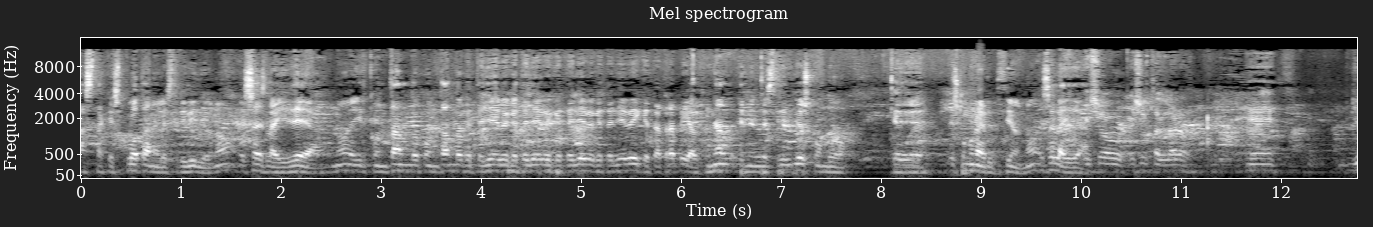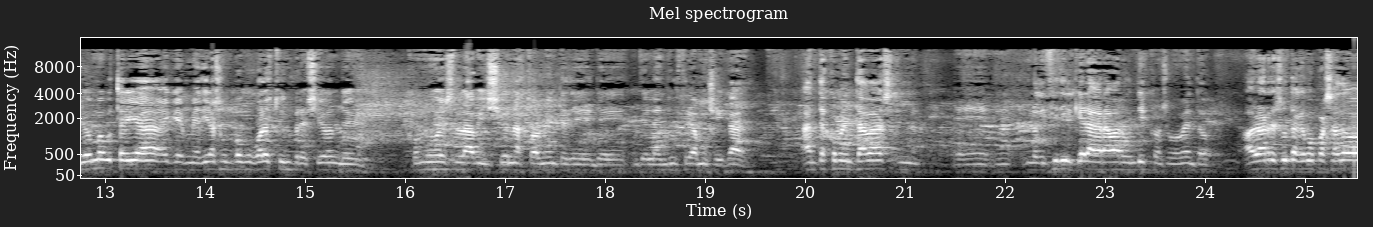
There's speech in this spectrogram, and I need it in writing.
hasta que explota en el estribillo, ¿no? Esa es la idea, ¿no? Ir contando, contando que te lleve, que te lleve, que te lleve, que te lleve y que te atrape y al final en el estribillo es cuando eh, es como una erupción, ¿no? Esa es la idea. Eso, eso está claro. Eh, yo me gustaría que me dieras un poco cuál es tu impresión de cómo es la visión actualmente de, la industria musical. Antes comentabas eh, lo difícil que era grabar un disco en su momento. Ahora resulta que hemos pasado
